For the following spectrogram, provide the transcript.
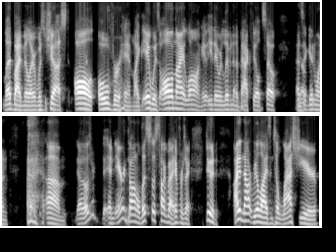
led by Miller, was just all over him. Like it was all night long. It, they were living in the backfield. So that's yep. a good one. um, those are and Aaron Donald. Let's let's talk about him for a second, dude. I did not realize until last year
